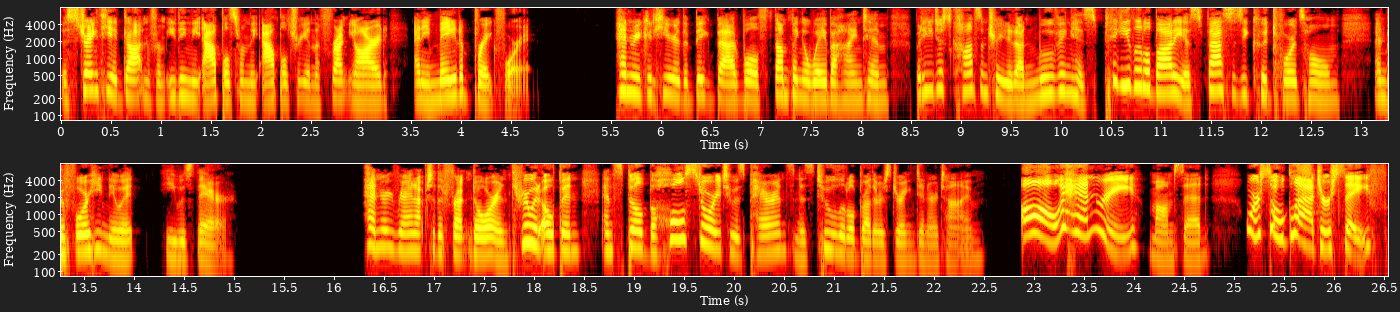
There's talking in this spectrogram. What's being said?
the strength he had gotten from eating the apples from the apple tree in the front yard, and he made a break for it. Henry could hear the big bad wolf thumping away behind him, but he just concentrated on moving his piggy little body as fast as he could towards home, and before he knew it, he was there. Henry ran up to the front door and threw it open and spilled the whole story to his parents and his two little brothers during dinner time. Oh, Henry, Mom said, we're so glad you're safe.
